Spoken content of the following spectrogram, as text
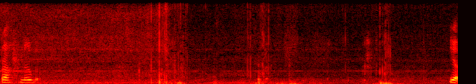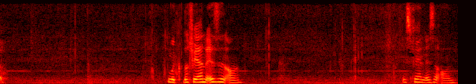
Bro, nobody. Yeah. Look, the fan isn't on. This fan isn't on.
